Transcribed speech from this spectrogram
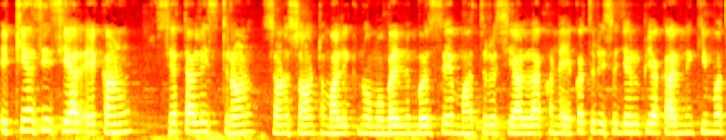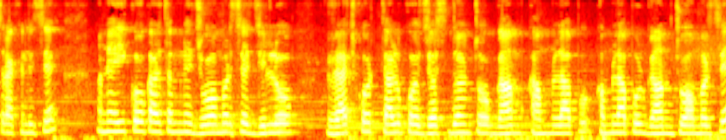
અઠ્યાસી ચાર એકાણું સેતાલીસ ત્રણ, સડસઠ માલિકનો મોબાઈલ નંબર છે. માત્ર ચાર લાખ અને એકત્રીસ હજાર રૂપિયા કારની કિંમત રાખેલી છે અને ઇકો કાર તમને જોવા મળશે જિલ્લો રાજકોટ તાલુકો જસદણ તો ગામ કમલાપુર કમલાપુર ગામ જોવા મળશે.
